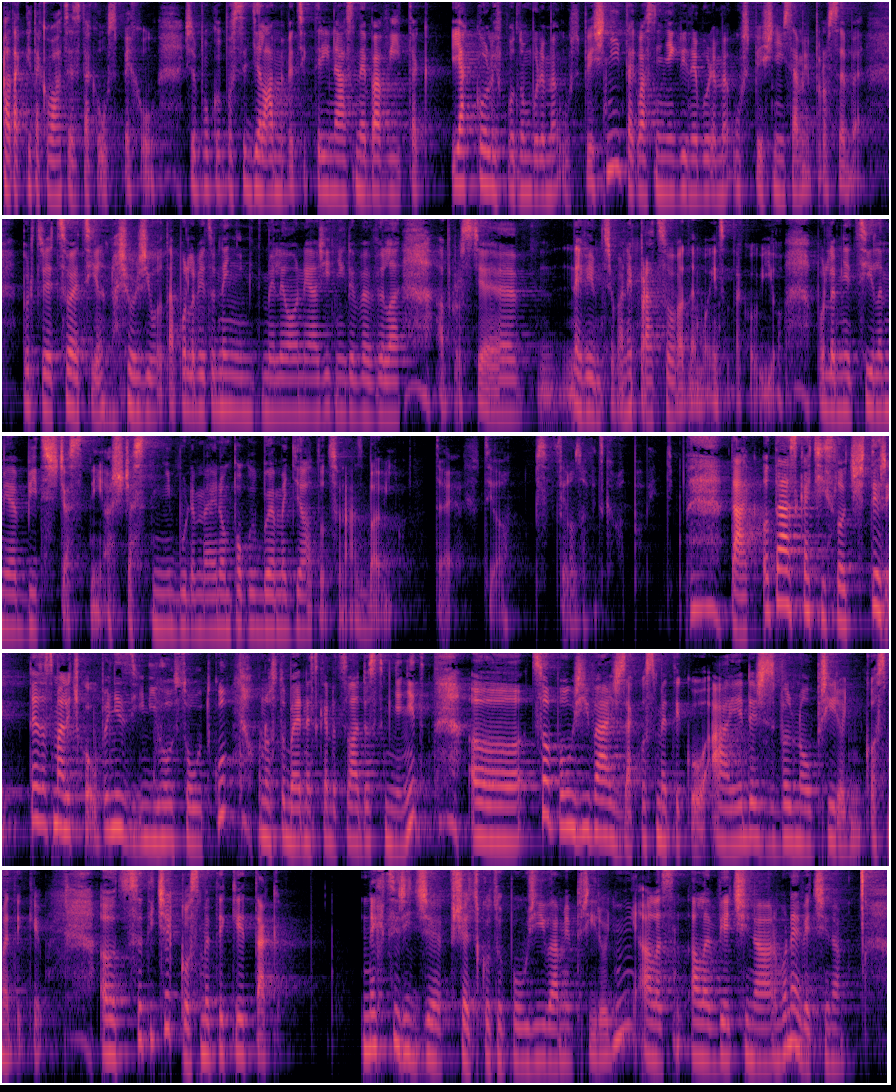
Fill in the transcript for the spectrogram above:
a taky taková cesta k úspěchu. Že pokud prostě děláme věci, které nás nebaví, tak jakkoliv potom budeme úspěšní, tak vlastně někdy nebudeme úspěšní sami pro sebe. Protože co je cílem našeho života? Podle mě to není mít miliony a žít někde ve vile a prostě, nevím, třeba nepracovat nebo něco takového. Podle mě cílem je být šťastný a šťastní budeme jenom pokud budeme dělat to, co nás baví. To je, tyjo, filozofická tak, otázka číslo čtyři. To je zase maličko úplně z jiného soudku. Ono se to bude dneska docela dost měnit. Uh, co používáš za kosmetiku a jedeš s vlnou přírodní kosmetiky? Uh, co se týče kosmetiky, tak nechci říct, že všecko, co používám, je přírodní, ale, ale většina, nebo ne většina,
